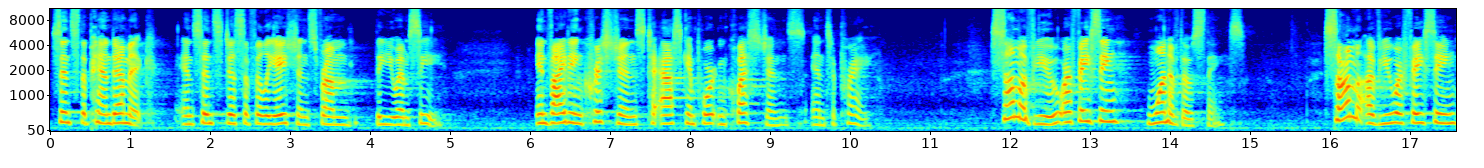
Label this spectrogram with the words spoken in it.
since the pandemic and since disaffiliations from the UMC. inviting Christians to ask important questions and to pray. Some of you are facing one of those things. Some of you are facing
